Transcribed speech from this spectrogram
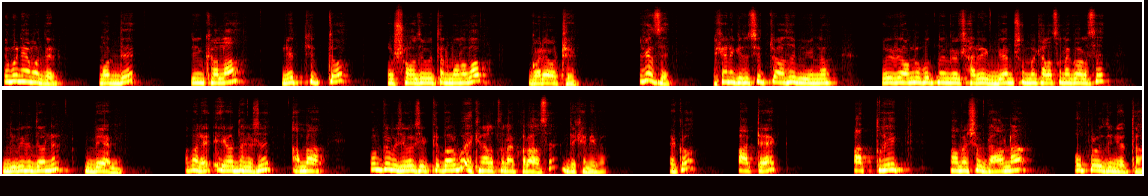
তেমনি আমাদের মধ্যে শৃঙ্খলা, নেতৃত্ব ও সহযোগিতার মনোভাব গড়ে ওঠে। ঠিক আছে? এখানে কিছু চিত্র আছে, বিভিন্ন শরীরের অঙ্গ প্রত্যঙ্গের শারীরিক ব্যায়াম সম্পর্কে আলোচনা করা আছে, বিভিন্ন ধরনের ব্যায়াম। আবার এই অধ্যায় শেষে আমরা কোন কোন বিষয়গুলো শিখতে পারব, এখানে আলোচনা করা আছে, দেখে নিব। দেখো পার্ট এক, প্রাত্যহিক সমাবেশের ধারণা ও প্রয়োজনীয়তা,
